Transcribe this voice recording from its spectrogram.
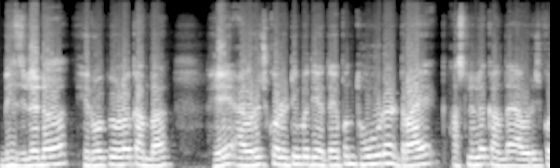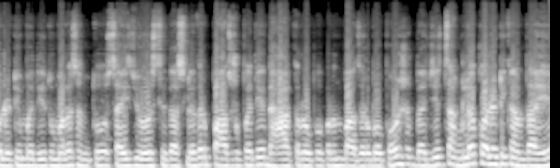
भिजलेलं हिरवं पिवळं कांदा हे ऍव्हरेज क्वालिटीमध्ये येत आहे पण थोडं ड्राय असलेलं कांदा ऍव्हरेज क्वालिटीमध्ये तुम्हाला सांगतो साईज व्यवस्थित असलं तर पाच रुपये ते दहा अकरा रुपयेपर्यंत बाजारभाव पाहू शकता. जे चांगलं क्वालिटी कांदा आहे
